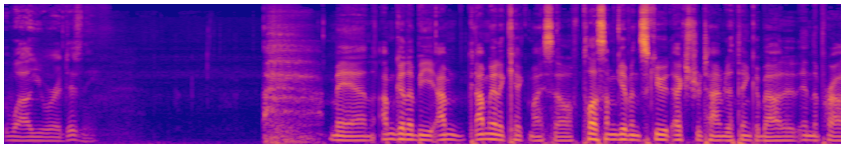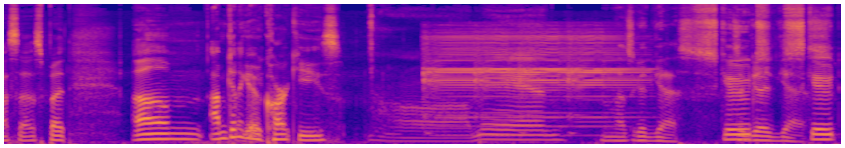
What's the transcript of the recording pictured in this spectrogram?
while you were at Disney. man, I'm gonna be. I'm. I'm gonna kick myself. Plus, I'm giving Scoot extra time to think about it in the process. But, um, I'm gonna go car keys. Oh man, Mm, That's a good guess. Scoot, It's a good guess. Scoot,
